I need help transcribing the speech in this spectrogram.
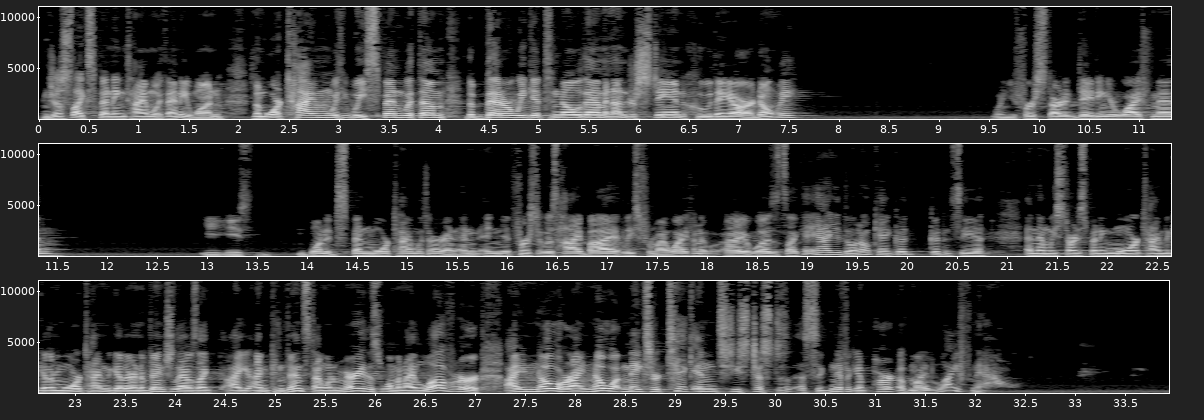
And just like spending time with anyone, the more time we spend with them, the better we get to know them and understand who they are, don't we? When you first started dating your wife, men, you, you wanted to spend more time with her and, and, and at first it was hi bye at least for my wife and I was it's like hey how you doing? Okay good good to see you and then we started spending more time together more time together and eventually I was like I, I'm convinced I want to marry this woman. I love her. I know her. I know what makes her tick and she's just a, significant part of my life now.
